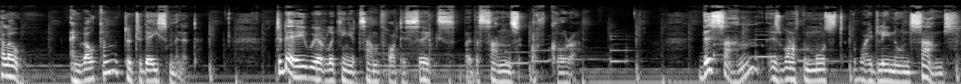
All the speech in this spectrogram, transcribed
Hello, and welcome to today's Minute. Today we are looking at Psalm 46 by the sons of Korah. This psalm is one of the most widely known psalms,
